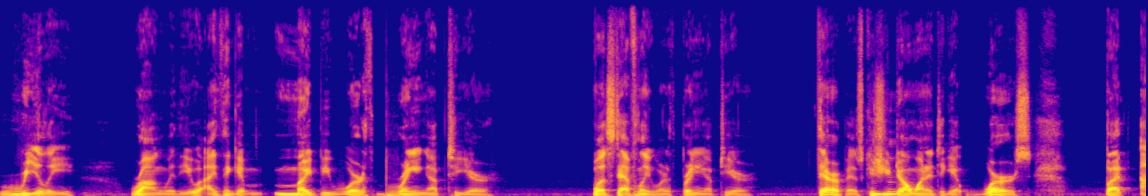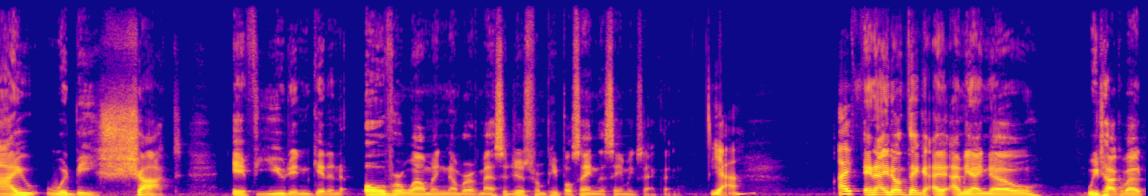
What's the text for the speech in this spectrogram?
really wrong with you. I think it might be worth bringing up to your. Well, it's definitely worth bringing up to your therapist because you mm-hmm. don't want it to get worse. But I would be shocked if you didn't get an overwhelming number of messages from people saying the same exact thing Yeah. I and I don't think I, I mean I know we talk about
